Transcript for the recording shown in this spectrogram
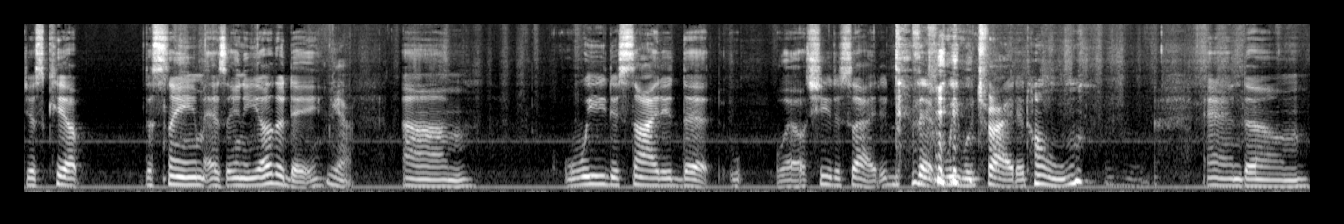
just kept the same as any other day. Yeah. Um, we decided that, well, she decided that we would try it at home. And um,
